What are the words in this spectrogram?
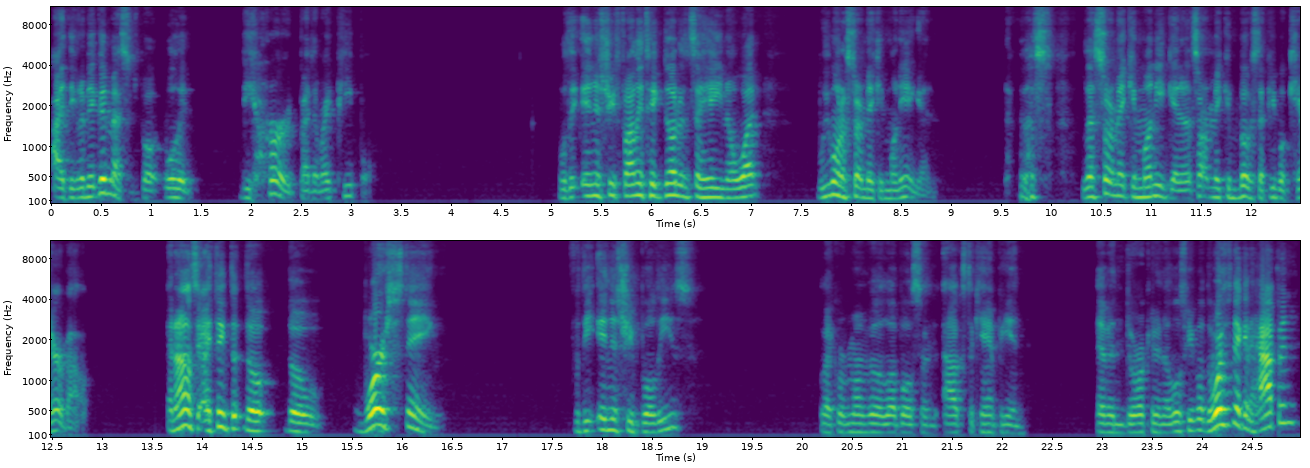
I think it'll be a good message, but will it be heard by the right people? will the industry finally take notice and say, hey, you know what? We want to start making money again. Let's let's start making money again and start making books that people care about. And honestly, I think that the the worst thing for the industry bullies, like Ramon Villalobos and Alex de Campion, Evan Dorkin and all those people, the worst thing that can happen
